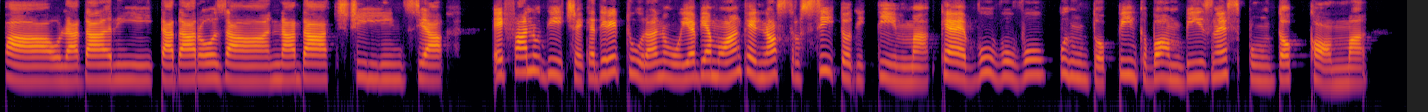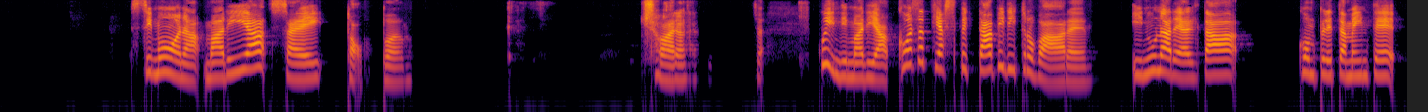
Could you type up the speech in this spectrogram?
Paola, da Rita, da Rosanna, da Cinzia, e Fanu dice che addirittura noi abbiamo anche il nostro sito di team che è www.pinkbombbusiness.com. Simona, Maria, sei top. Cioè, cioè, quindi Maria, cosa ti aspettavi di trovare in una realtà completamente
